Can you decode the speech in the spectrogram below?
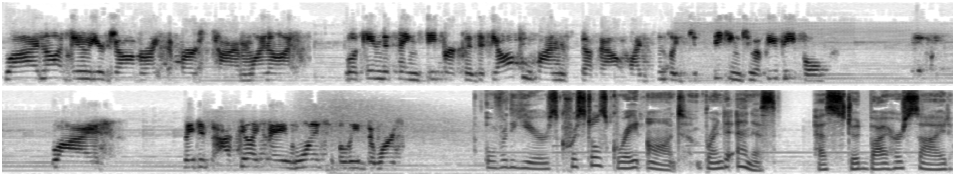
why not do your job right the first time? Why not look into things deeper? Because if y'all can find this stuff out by simply just speaking to a few people, why they just I feel like they wanted to believe the worst. Over the years, Crystal's great aunt, Brenda Ennis, has stood by her side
